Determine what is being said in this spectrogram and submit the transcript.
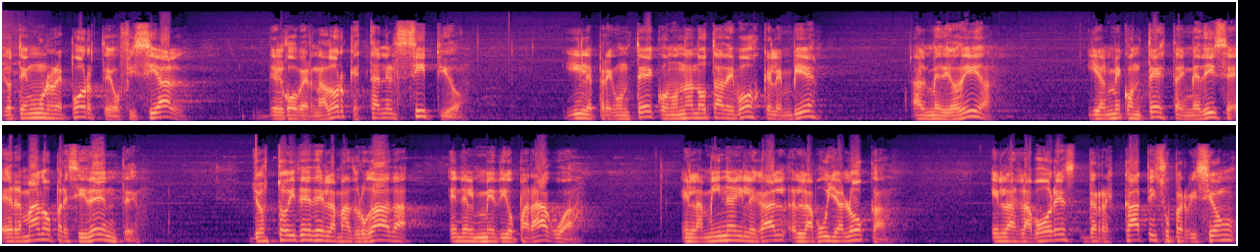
Yo tengo un reporte oficial del gobernador que está en el sitio y le pregunté con una nota de voz que le envié al mediodía. Y él me contesta y me dice, hermano presidente, yo estoy desde la madrugada en el medio Paragua, en la mina ilegal La Bulla Loca, en las labores de rescate y supervisión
